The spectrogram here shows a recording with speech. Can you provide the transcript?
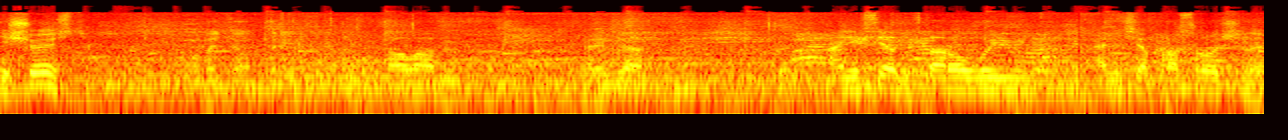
Еще есть? Вот эти вот три. Да ладно. Ребят, они все до 2 июня. Они все просроченные.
